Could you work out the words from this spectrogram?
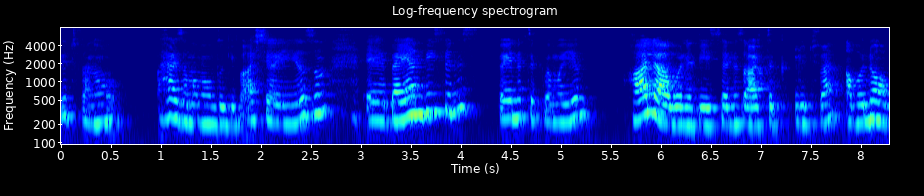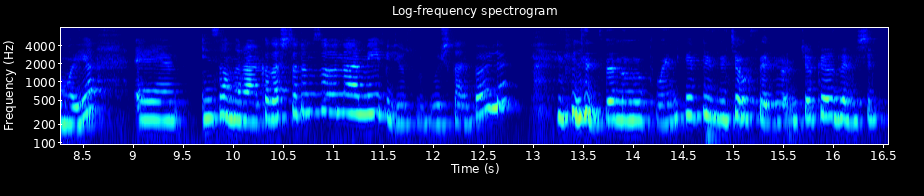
lütfen o her zaman olduğu gibi aşağıya yazın. Ee, beğendiyseniz beğene tıklamayı, hala abone değilseniz artık lütfen abone olmayı, e, insanlara arkadaşlarınıza önermeyi biliyorsunuz bu işler böyle. lütfen unutmayın. Hepinizi çok seviyorum. Çok özlemişim.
